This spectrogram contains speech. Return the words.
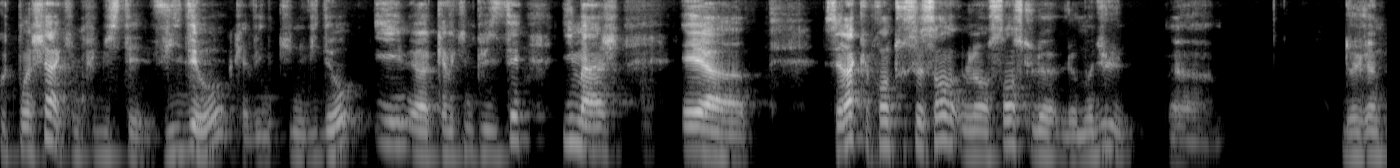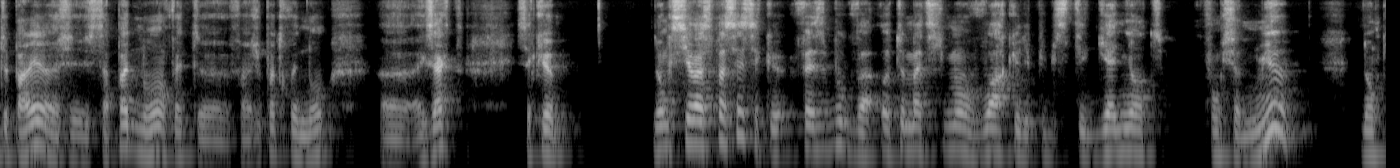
coûte moins cher avec une publicité vidéo qu'avec une vidéo, euh, qu'avec une publicité image. Et c'est là que prend tout ce sens, le, module dont je viens de te parler. Ça n'a pas de nom en fait. Enfin, j'ai pas trouvé de nom exact. C'est que donc, ce qui va se passer, c'est que Facebook va automatiquement voir que les publicités gagnantes fonctionnent mieux. Donc,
